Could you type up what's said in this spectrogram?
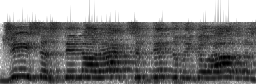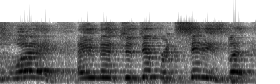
Jesus did not accidentally go out of his way, amen, to different cities, but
